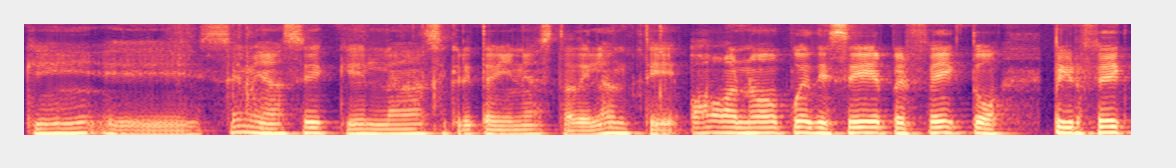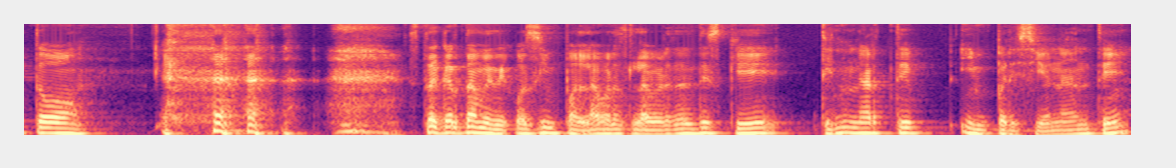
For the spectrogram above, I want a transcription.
Que eh, se me hace que la secreta viene hasta adelante. Oh, no puede ser, perfecto, perfecto. Esta carta me dejó sin palabras. La verdad es que tiene un arte impresionante.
